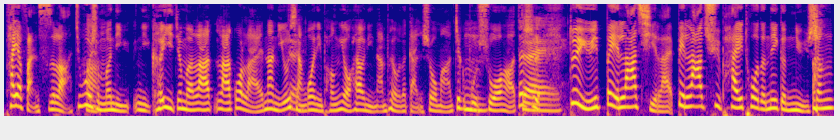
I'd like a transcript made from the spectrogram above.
她要反思了，就为什么你、你可以这么拉拉过来？那你有想过你朋友还有你男朋友的感受吗？这个不说哈，但是对于被拉起来、被拉去拍拖的那个女生，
